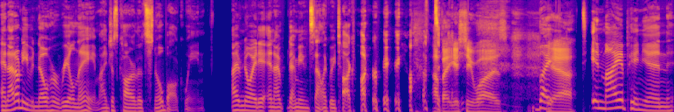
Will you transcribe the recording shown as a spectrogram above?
And I don't even know her real name. I just call her the Snowball Queen. I have no idea. And I, I mean, it's not like we talk about her very often. I'll bet you she was. But yeah, in my opinion,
